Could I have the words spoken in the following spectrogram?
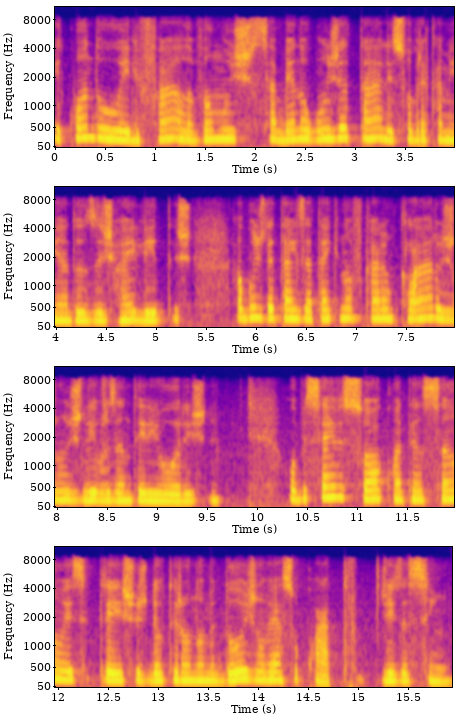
E quando ele fala, vamos sabendo alguns detalhes sobre a caminhada dos israelitas, alguns detalhes até que não ficaram claros nos livros anteriores. Né? Observe só com atenção esse trecho de Deuteronômio 2, no verso 4. Diz assim:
